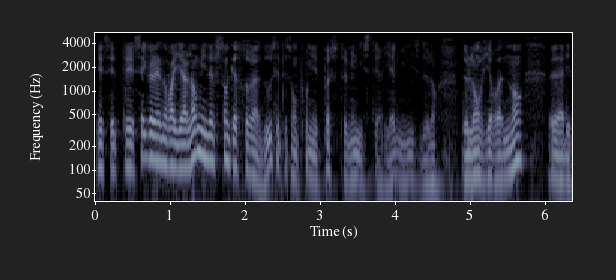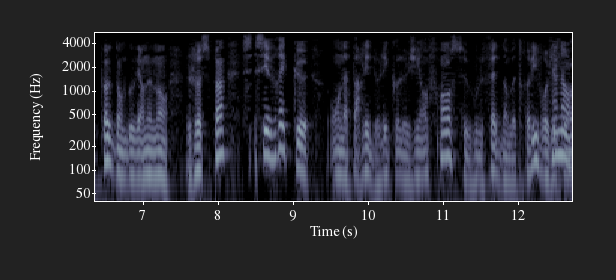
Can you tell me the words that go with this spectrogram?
et c'était Ségolène Royal en 1992, c'était son premier poste ministériel, ministre de l'Environnement, euh, à l'époque dans le gouvernement Jospin. C'est vrai que on a parlé de l'écologie en France, vous le faites dans votre livre. Ah non,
